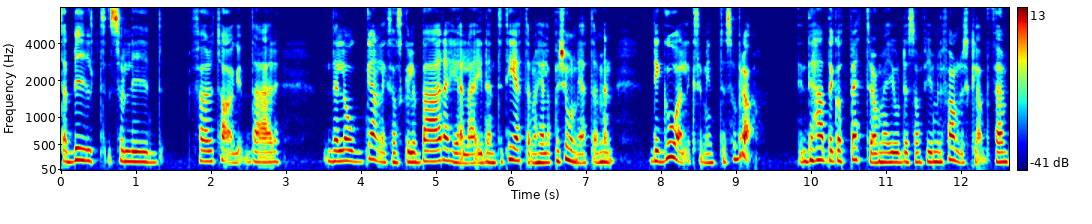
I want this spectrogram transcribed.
stabilt, solid företag där där loggan liksom skulle bära hela identiteten och hela personligheten. Men det går liksom inte så bra. Det hade gått bättre om jag gjorde som Female Founders Club. För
